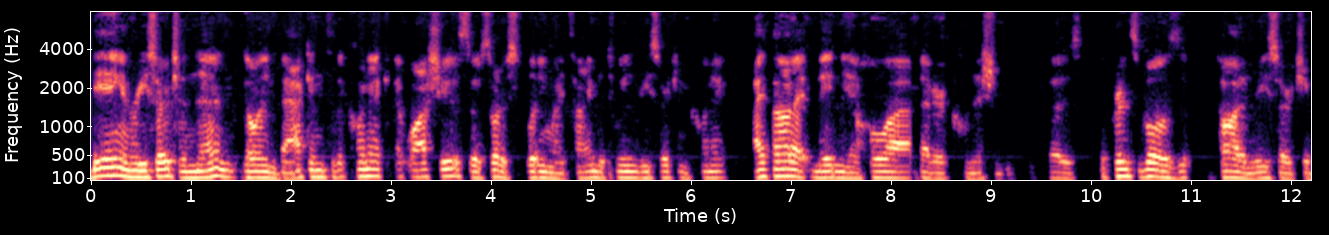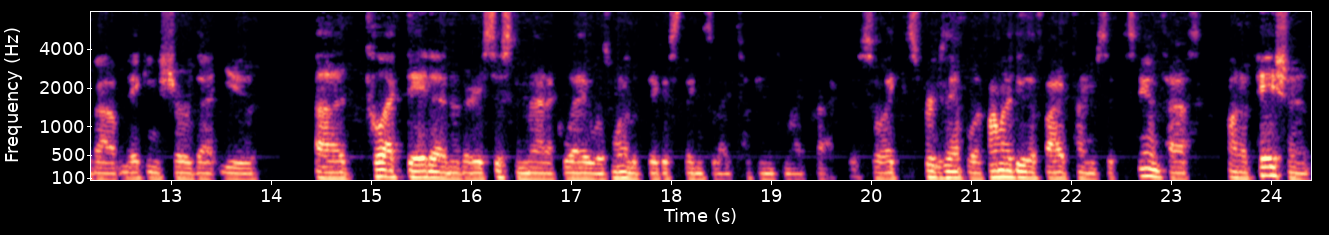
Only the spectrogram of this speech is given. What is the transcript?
being in research and then going back into the clinic at WashU, so sort of splitting my time between research and clinic, I thought it made me a whole lot better clinician because the principles taught in research about making sure that you uh, collect data in a very systematic way was one of the biggest things that I took into my practice. So, like for example, if I'm going to do the five times sit to stand test on a patient,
